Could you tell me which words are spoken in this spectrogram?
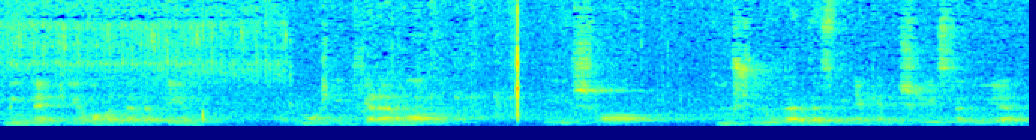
mindenki a maga területén, aki most itt jelen van, és a külső rendezvényeken is résztvevője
